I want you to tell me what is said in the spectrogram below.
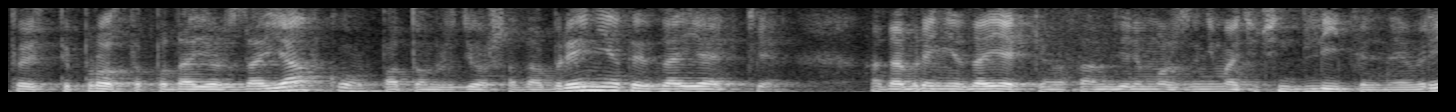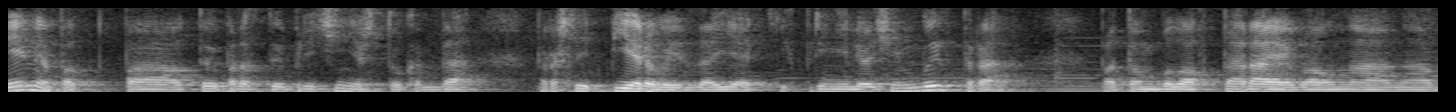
то есть ты просто подаешь заявку, потом ждешь одобрения этой заявки. Одобрение заявки на самом деле может занимать очень длительное время по, по той простой причине, что когда прошли первые заявки, их приняли очень быстро, потом была вторая волна, она,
